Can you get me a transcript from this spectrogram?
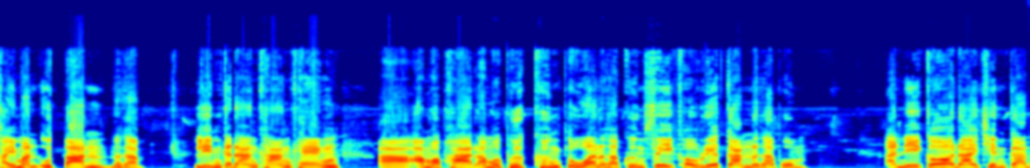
ไขมันอุดตันนะครับ ลิ้นกระด้างคางแข็งอัมพาตอัมพฤกษ์ครึ่งตัวนะครับ ครึ่งซีกเขาเรียกกันนะครับผม อันนี้ก็ได้เช่นกัน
